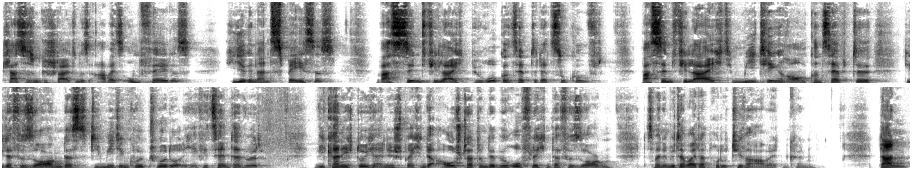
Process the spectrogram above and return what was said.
klassischen Gestaltung des Arbeitsumfeldes, hier genannt Spaces. Was sind vielleicht Bürokonzepte der Zukunft? Was sind vielleicht Meeting-Raumkonzepte, die dafür sorgen, dass die Meetingkultur deutlich effizienter wird? Wie kann ich durch eine entsprechende Ausstattung der Büroflächen dafür sorgen, dass meine Mitarbeiter produktiver arbeiten können? Dann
